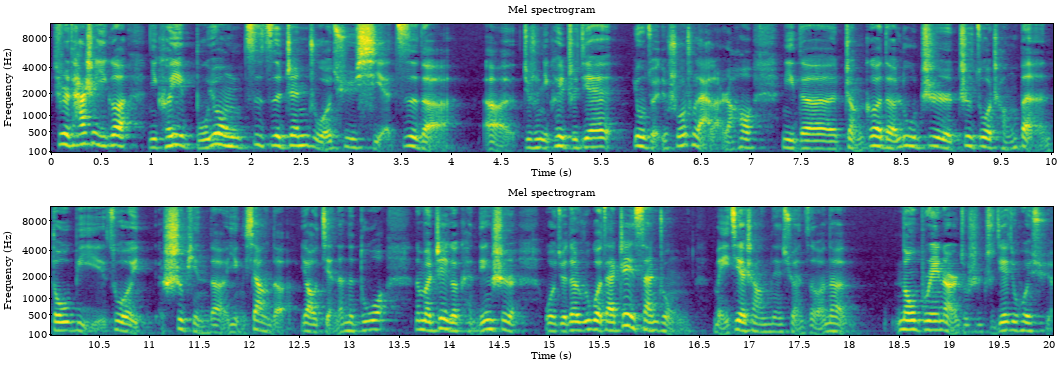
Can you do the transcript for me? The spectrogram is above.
就是它是一个你可以不用字字斟酌去写字的。呃，就是你可以直接用嘴就说出来了，然后你的整个的录制制作成本都比做视频的影像的要简单的多。那么这个肯定是我觉得，如果在这三种媒介上面选择，那 no brainer 就是直接就会选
